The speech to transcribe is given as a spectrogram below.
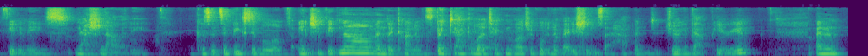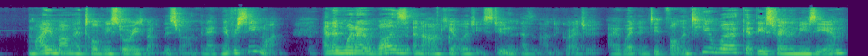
Vietnamese nationality because it's a big symbol of ancient Vietnam and the kind of spectacular technological innovations that happened during that period. And my mum had told me stories about this drum, and I'd never seen one. And then when I was an archaeology student as an undergraduate, I went and did volunteer work at the Australian Museum,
